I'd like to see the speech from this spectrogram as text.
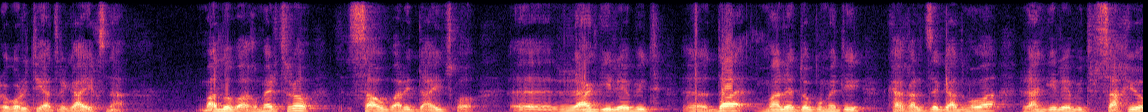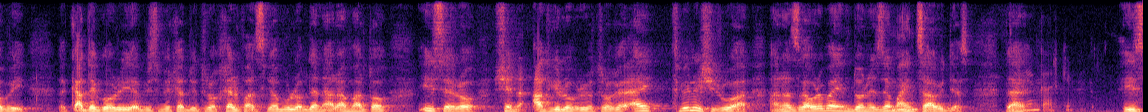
როგორი თეატრი გაიხსნა. მადლობა ღმერთს, რომ საუბარი დაიწყო რანგირებით და მალე დოკუმენტი ქაღალდზე გადმოვა, რანგირებით მსახიობი კატეგორიების მიხედვით რომ ხელფას ღებულობდნენ არა მარტო ისე რომ შენ ადგილობრივად რო აი თბილისში როა? ანაზღაურება იმ დონეზე მაინც ავიდეს. და ის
